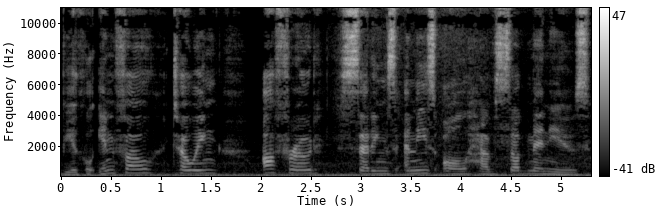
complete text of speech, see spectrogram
vehicle info, towing, off-road settings, and these all have sub-menus.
